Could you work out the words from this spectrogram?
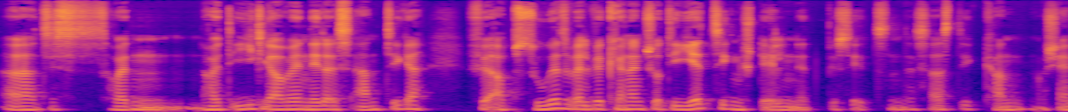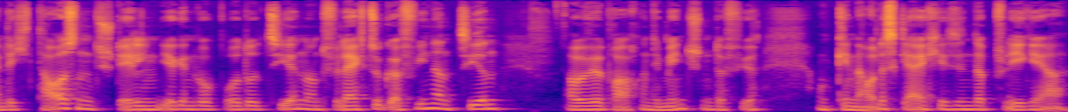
Äh, das halten halt ich, glaube ich, nicht als Antiger für absurd, weil wir können schon die jetzigen Stellen nicht besetzen. Das heißt, ich kann wahrscheinlich tausend Stellen irgendwo produzieren und vielleicht sogar finanzieren, aber wir brauchen die Menschen dafür. Und genau das Gleiche ist in der Pflege auch.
